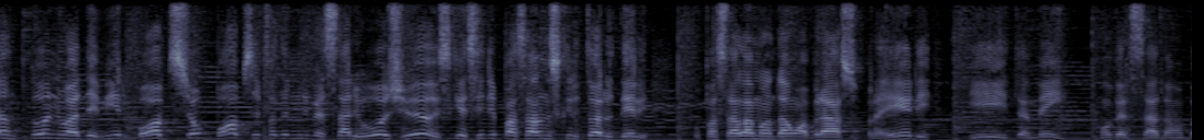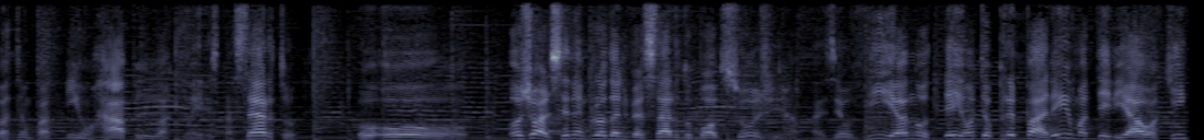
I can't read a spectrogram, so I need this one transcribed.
Antônio Ademir Bob. Seu Bob, você fazendo aniversário hoje, eu esqueci de passar no escritório dele. Vou passar lá mandar um abraço para ele e também conversar, dar um, bater um papinho rápido lá com eles, tá certo? Ô, ô, ô Jorge, você lembrou do aniversário do Bobs hoje, rapaz? Eu vi, anotei ontem, eu preparei o material aqui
